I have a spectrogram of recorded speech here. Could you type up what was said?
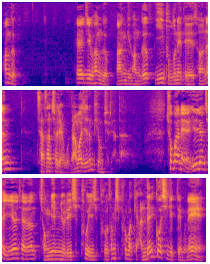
환급 해지 환급 만기 환급 이 부분에 대해서는 자산 처리하고 나머지는 비용 처리한다 초반에 1년차 2년차는 적립률이 10% 20% 30%밖에 안 될 것이기 때문에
